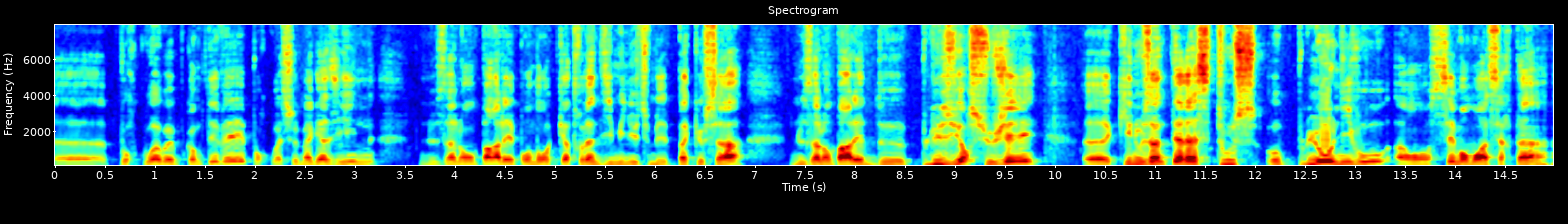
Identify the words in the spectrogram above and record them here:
Euh, pourquoi webcom.tv Pourquoi ce magazine? Nous allons parler pendant 90 minutes, mais pas que ça. Nous allons parler de plusieurs sujets euh, qui nous intéressent tous au plus haut niveau en ces moments incertains.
